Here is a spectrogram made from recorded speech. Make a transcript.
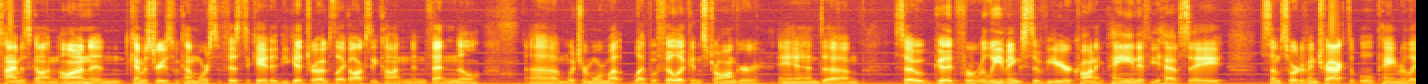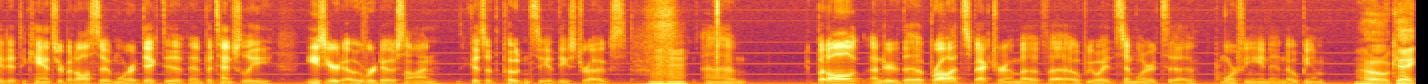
time has gone on and chemistry has become more sophisticated, you get drugs like OxyContin and fentanyl, um, which are more lipophilic and stronger, and um, so good for relieving severe chronic pain if you have, say, some sort of intractable pain related to cancer, but also more addictive and potentially easier to overdose on because of the potency of these drugs. Mm-hmm. Um, but all under the broad spectrum of uh, opioids similar to morphine and opium. Okay.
